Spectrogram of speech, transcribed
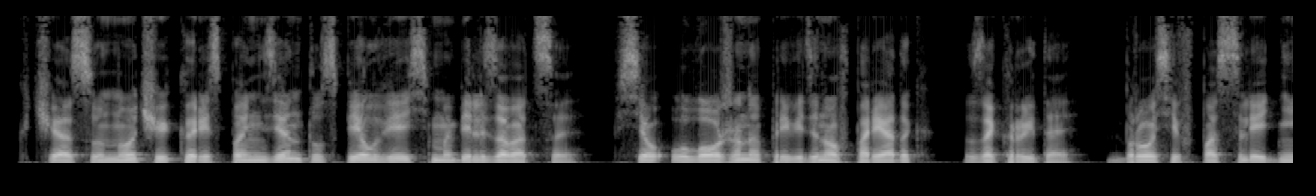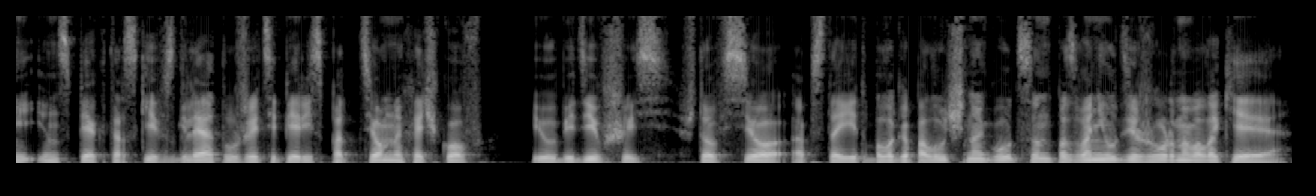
К часу ночи корреспондент успел весь мобилизоваться. Все уложено, приведено в порядок, закрыто. Бросив последний инспекторский взгляд, уже теперь из-под темных очков, и убедившись, что все обстоит благополучно, Гудсон позвонил дежурного лакея.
